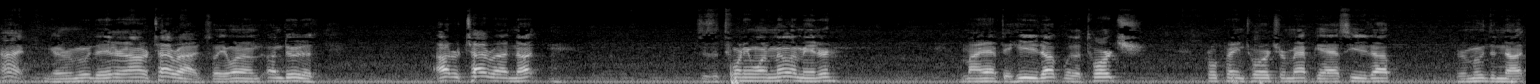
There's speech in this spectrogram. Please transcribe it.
All right, you're gonna remove the inner and outer tie rod. So you wanna undo the outer tie rod nut, which is a 21 millimeter. Might have to heat it up with a torch, propane torch or MAPP gas, heat it up, remove the nut.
